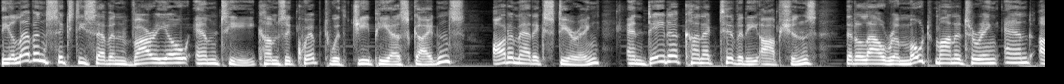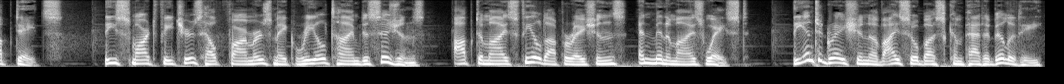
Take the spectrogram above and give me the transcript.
The 1167 Vario MT comes equipped with GPS guidance, automatic steering, and data connectivity options that allow remote monitoring and updates. These smart features help farmers make real-time decisions, optimize field operations, and minimize waste. The integration of Isobus compatibility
